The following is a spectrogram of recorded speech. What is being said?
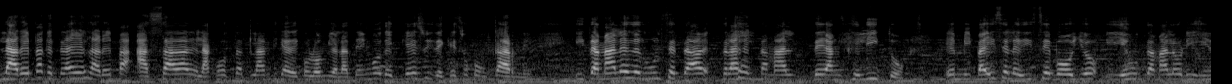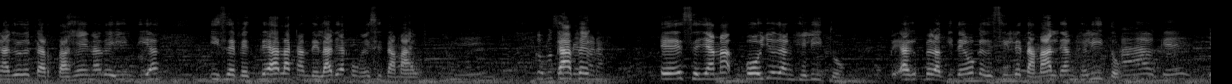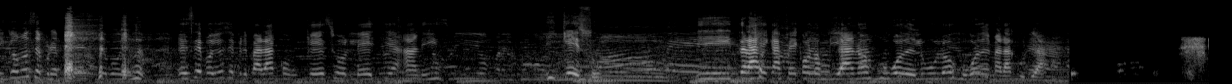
La arepa que trae es la arepa asada de la costa atlántica de Colombia. La tengo de queso y de queso con carne. Y tamales de dulce trae el tamal de angelito. En mi país se le dice bollo y es un tamal originario de Cartagena, de India, y se festeja la Candelaria con ese tamal. ¿Cómo se prepara? Eh, se llama bollo de angelito, pero aquí tengo que decirle tamal de angelito. Ah, ok. ¿Y cómo se prepara este bollo? ese bollo se prepara con queso, leche, anís y queso. Y traje café colombiano, jugo de lulo, jugo de maracuyá.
